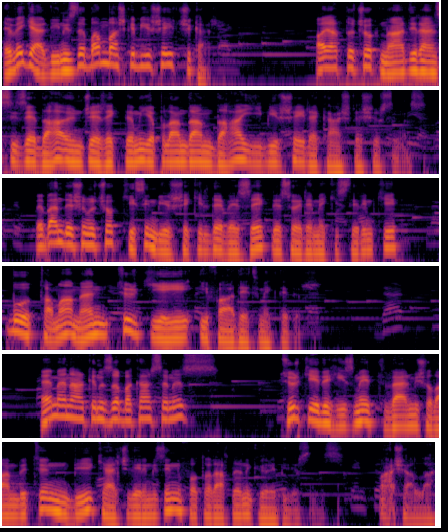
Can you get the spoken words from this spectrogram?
eve geldiğinizde bambaşka bir şey çıkar. Hayatta çok nadiren size daha önce reklamı yapılandan daha iyi bir şeyle karşılaşırsınız. Ve ben de şunu çok kesin bir şekilde ve zevkle söylemek isterim ki, bu tamamen Türkiye'yi ifade etmektedir. Hemen arkanıza bakarsanız, Türkiye'de hizmet vermiş olan bütün büyükelçilerimizin fotoğraflarını görebilirsiniz. Maşallah,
